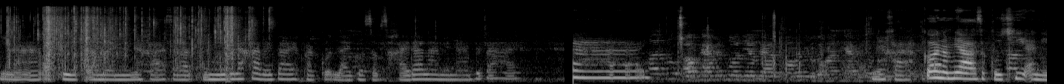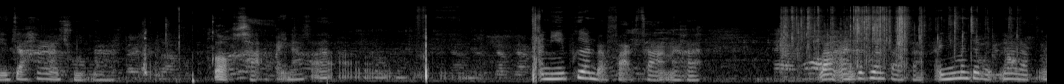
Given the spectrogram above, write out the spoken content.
นี่นะโอเคประมาณนี้นะคะสำหรับคลิปนี้ไปแล้วค่ะบ๊ายบายฝากกดไลค์กด subscribe ด้านล่างด้วยนะบ๊ายบาย นะคะ ก็น้ำยาสกูชี่อันนี้จะ5ชุดนะ ก็ขายนะคะ อันนี้เพื่อนแบบฝากสั่งนะคะ บางอันก็เพื่อนฝากสั่ง อันนี้มันจะแบบน่ารักไหม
